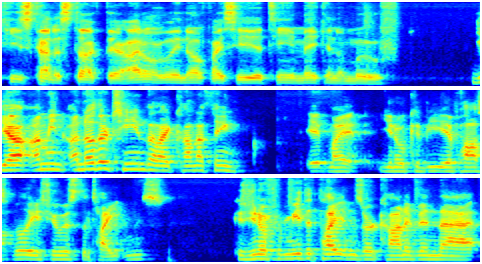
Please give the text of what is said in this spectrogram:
he's kind of stuck there. I don't really know if I see a team making a move. Yeah, I mean, another team that I kind of think it might, you know, could be a possibility too is the Titans. Because, you know, for me, the Titans are kind of in that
